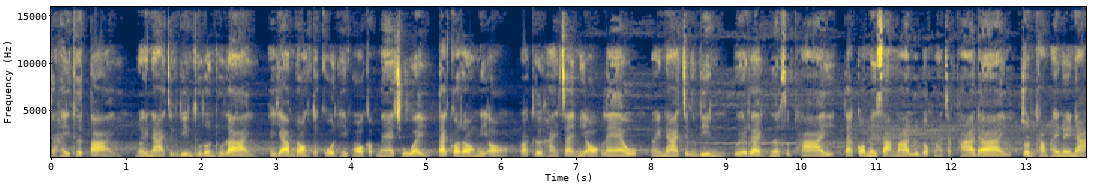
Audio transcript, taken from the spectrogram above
จะให้เธอตาย น้อยหนาจึงดิ้นทุรนทุราย พยายามร้องตะโกนให้พ่อกับแม่ช่วย แต่ก็ร้องไม่ออกเพราะเธอหายใจไม่ออกแล้ว น้อยหนาจึงดิ้นด้วยแรงเฮือกสุดท้ายแต่ก็ไม่สามารถหลุดออกมาจากผ้าได้ จนทำให้น้อยหนา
